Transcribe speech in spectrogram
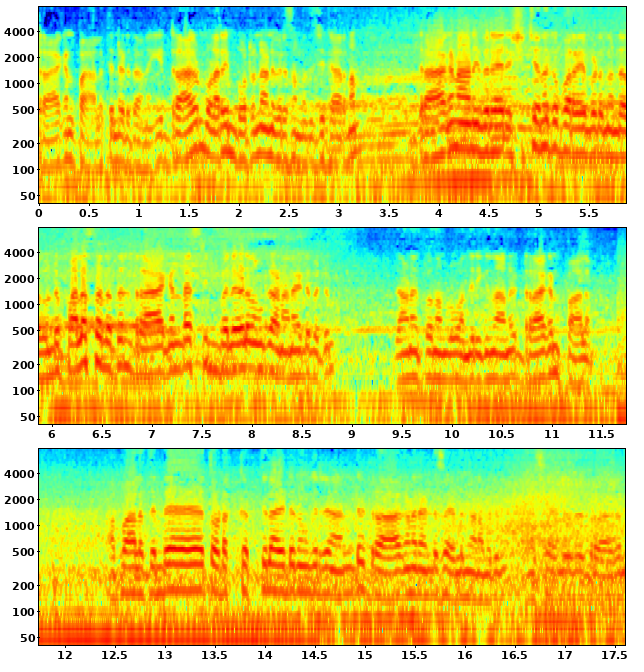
ഡ്രാഗൺ പാലത്തിന്റെ അടുത്താണ്. ഈ ഡ്രാഗൺ വളരെ ഇമ്പോർട്ടന്റ് ആണ് ഇവരെ സംബന്ധിച്ച്. കാരണം ഡ്രാഗൺ ആണ് ഇവരെ രക്ഷിച്ചെന്നൊക്കെ പറയപ്പെടുന്നുണ്ട്. അതുകൊണ്ട് പല സ്ഥലത്തും ഡ്രാഗന്റെ സിമ്പലുകൾ നമുക്ക് കാണാനായിട്ട് പറ്റും. ഇതാണ് ഇപ്പോൾ നമ്മൾ വന്നിരിക്കുന്നതാണ് ഡ്രാഗൺ പാലം. ആ പാലത്തിന്റെ തുടക്കത്തിലായിട്ട് നമുക്ക് രണ്ട് ഡ്രാഗൺ രണ്ട് സൈഡിലും കാണാൻ പറ്റും. ആ സൈഡിൽ ഒരു ഡ്രാഗൺ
